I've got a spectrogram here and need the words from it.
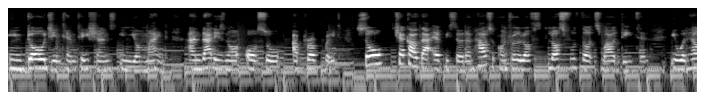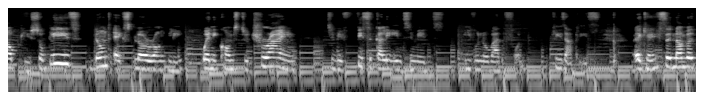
indulge in temptations in your mind and that is not also appropriate. So check out that episode on how to control lust, lustful thoughts while dating. It would help you. So please don't explore wrongly when it comes to trying to be physically intimate even over the phone. Please and please. Okay so number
